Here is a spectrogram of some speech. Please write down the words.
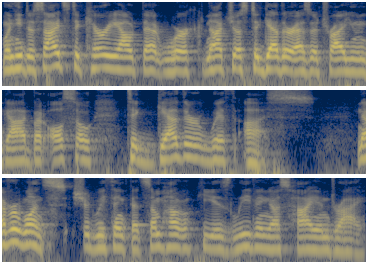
when he decides to carry out that work, not just together as a triune God, but also together with us. Never once should we think that somehow he is leaving us high and dry,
